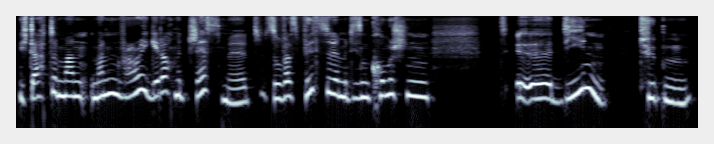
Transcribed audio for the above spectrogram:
Ich dachte, man, man, Rory, geh doch mit Jazz mit. So, was willst du denn mit diesem komischen äh, Dean-Typen.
